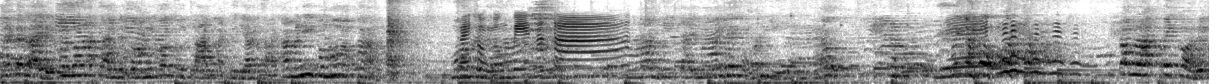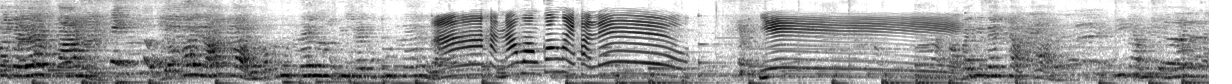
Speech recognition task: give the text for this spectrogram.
ไม่เป็นไรเดี๋ยวค่อยว่ากันแต่ตอนนี้ก็คือตามอัธยาศัยอะมานี่ก็มอบค่ะได้ของน้องเบสนะคะ ไปก่อนเดี๋ยวก็ไปแลกกัน เดี๋ยวค่อยรับก่อนเดี๋ยวเขาพูดเล่นลูกพี่เบสเขาพูดเล่นอ่าหันหน้ามองกล้องหน่อยค่ะเร็ว เย้ต่อไปพี่เบสกลับก่อนพี่ทำเชิญนั่งค่ะ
